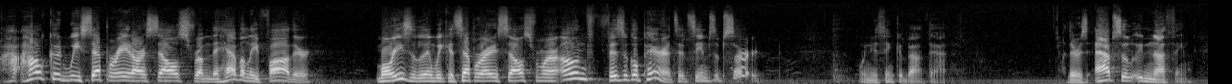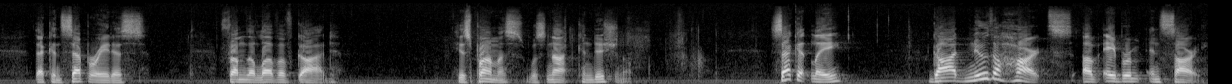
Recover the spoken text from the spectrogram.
how could we separate ourselves from the Heavenly Father more easily than we could separate ourselves from our own physical parents? It seems absurd when you think about that. There's absolutely nothing that can separate us from the love of God. His promise was not conditional. Secondly, God knew the hearts of Abram and Sarai.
